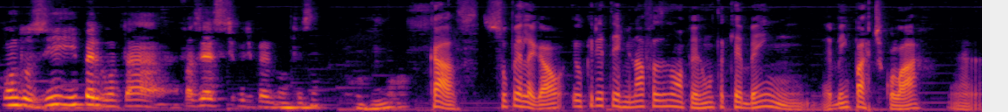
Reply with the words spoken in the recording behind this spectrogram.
conduzir e perguntar, fazer esse tipo de perguntas. Né? Uhum. Carlos, super legal. Eu queria terminar fazendo uma pergunta que é bem, é bem particular. É,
